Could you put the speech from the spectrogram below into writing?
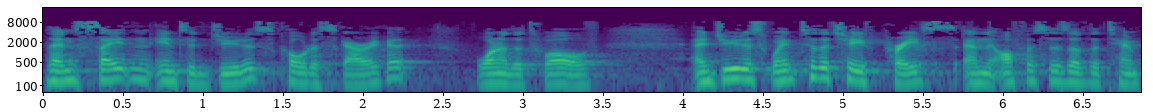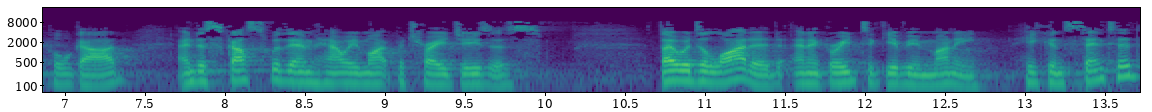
Then Satan entered Judas, called Iscariot, one of the twelve. And Judas went to the chief priests and the officers of the temple guard and discussed with them how he might betray Jesus. They were delighted and agreed to give him money. He consented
